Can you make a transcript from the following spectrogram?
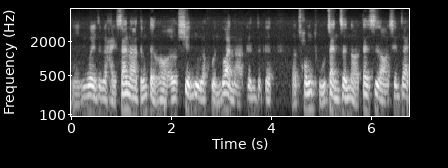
嗯，因为这个海山啊等等哦，而陷入了混乱啊，跟这个。呃，冲突战争啊，但是啊，现在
